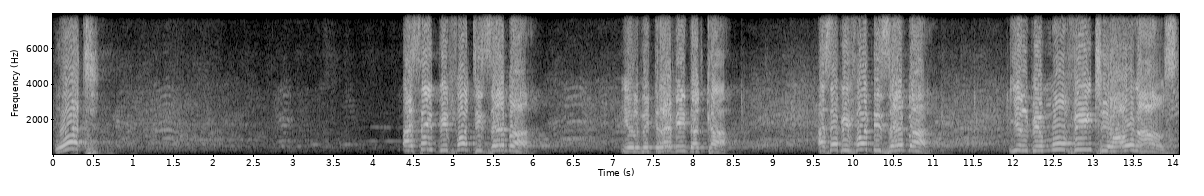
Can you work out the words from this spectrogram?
What? I say before December, you'll be driving that car. I said before December, you'll be moving to your own house.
